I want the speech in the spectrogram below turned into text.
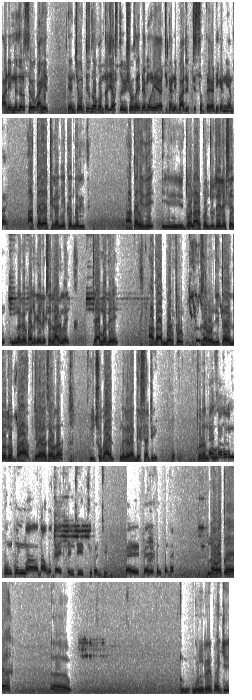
आणि नगरसेवक आहेत यांच्यावरतीच लोकांचा जास्त विश्वास आहे. त्यामुळे या ठिकाणी भाजपची सत्ता या ठिकाणी येत आहे. आता या ठिकाणी एकंदरीत आता हे जे दोन हजार पंचवीस इलेक्शन नगरपालिका इलेक्शन लागलंय त्यामध्ये आता भरपूर सर्वांची तयारी जो जो बा तेरा चौदा इच्छुक आहेत नगराध्यक्षसाठी. परंतु साधारण कोण कोण नावं काय आहेत त्यांची इच्छुकांची? काय काय कल्पना आहे? नाव आता गुंडरेपैकी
